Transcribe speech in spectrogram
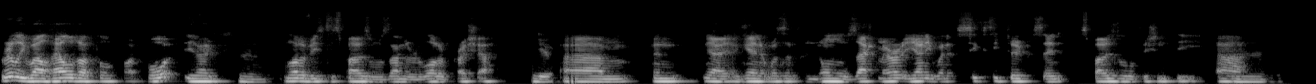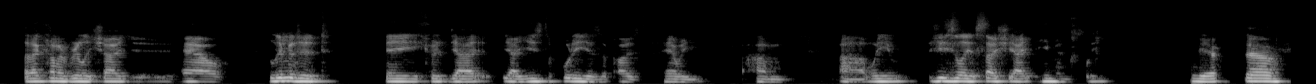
really well held. I thought by Port. You know, mm. a lot of his disposal was under a lot of pressure. Yeah. Um, and you know, again, it wasn't the normal Zach Merrett. He only went at 62% disposal efficiency. Uh, mm. So that kind of really showed you how limited he could uh, yeah use the footy as opposed to how we um, uh, we usually associate him and footy. Yeah, um,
